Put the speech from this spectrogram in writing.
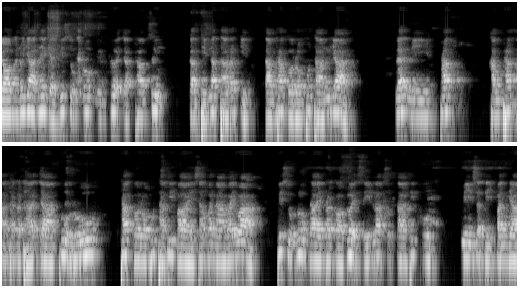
ยอมอนุญาตให้แก่พิสุรูปหนึ่งเพื่อจะทำซึ่งกฐินธารกิจตามพระบรมพุทธานุญาต และมีพระคำพระอัตถกถาจารย์ผู้รู้ พระบรมพุทธาธิบายสังวนาไว้ว่าพิสุรูปใดประกอบด้วยศีลสุตตาที่คุณ มีสติปัญญา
